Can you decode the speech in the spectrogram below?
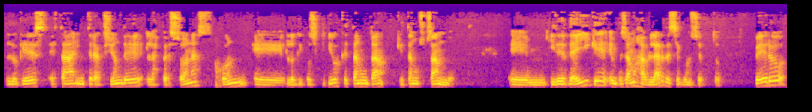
lo que es esta interacción de las personas con eh, los dispositivos que están, que están usando. Eh, y desde ahí que empezamos a hablar de ese concepto. Pero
